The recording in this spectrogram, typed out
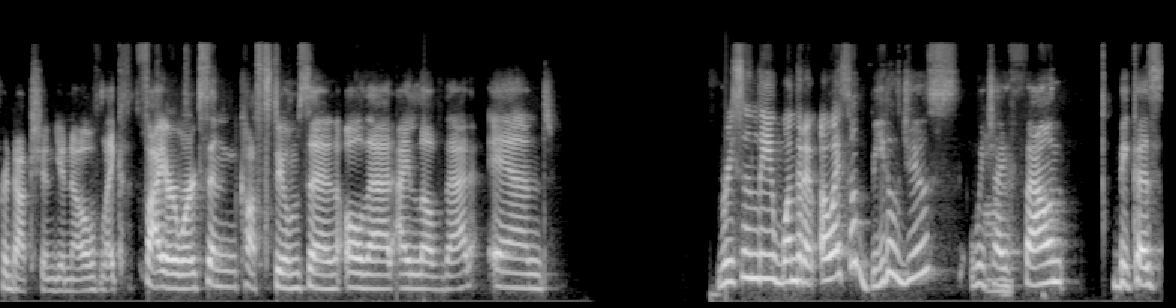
production you know like fireworks and costumes and all that. I love that. And recently one that I oh I saw Beetlejuice, which I oh. found because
